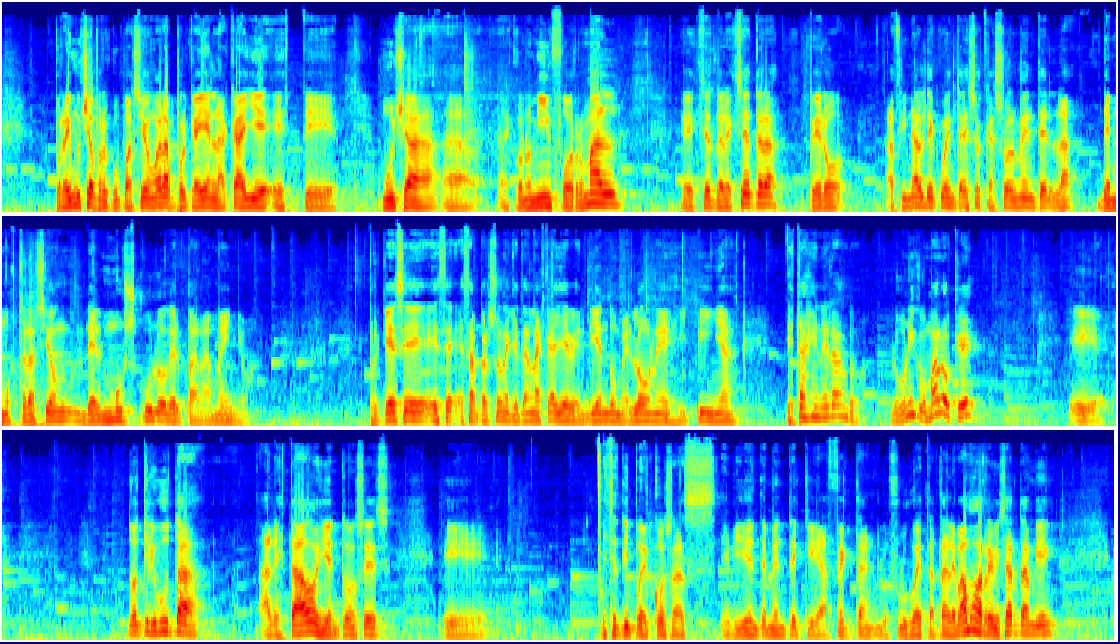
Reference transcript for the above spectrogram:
Por ahí mucha preocupación ahora porque hay en la calle este, mucha ah, economía informal, etcétera, etcétera, pero a final de cuentas eso es casualmente la demostración del músculo del panameño. Porque ese, esa persona que está en la calle vendiendo melones y piñas está generando. Lo único malo que eh, no tributa al Estado y entonces eh, este tipo de cosas evidentemente que afectan los flujos estatales. Vamos a revisar también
